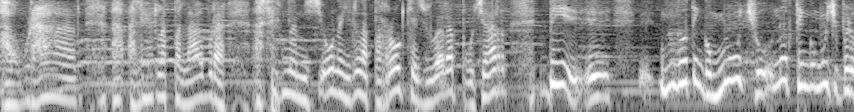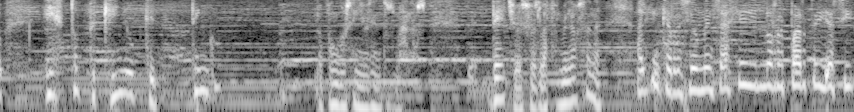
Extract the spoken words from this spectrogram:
a orar, a, leer la palabra, a hacer una misión, a ir a la parroquia, a ayudar, a apoyar. Ve, eh, no tengo mucho, no tengo mucho, pero esto pequeño que tengo, lo pongo, Señor, en tus manos. De hecho, eso es la familia Osana. Alguien que recibe un mensaje y lo reparte y así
